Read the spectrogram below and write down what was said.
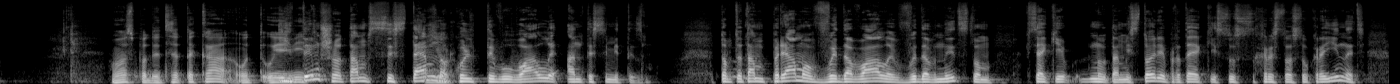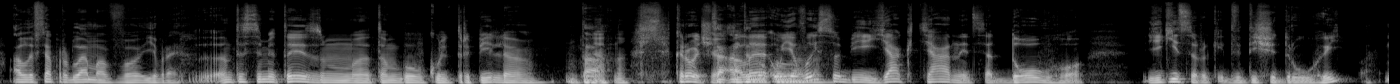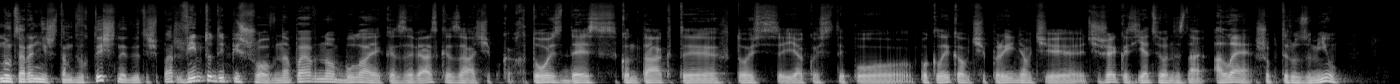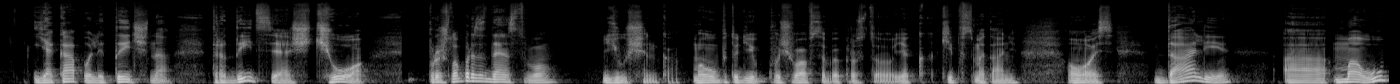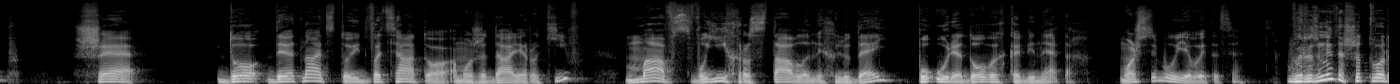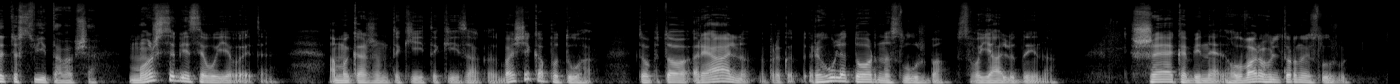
Господи, це така, от І тим, що там системно Юр. культивували антисемітизм. Тобто там прямо видавали видавництвом всякі ну, там історії про те, як Ісус Христос українець, але вся проблема в євреях. Антисемітизм, там був культ трипілля. Понятно. Коротше, Це але уяви да. собі, як тянеться довго. Які це роки? 2002 Ну, це раніше, там 2000 2001 Він туди пішов. Напевно, була якась зав'язка, зачіпка. Хтось десь контакти, хтось якось, типу, покликав, чи прийняв, чи, чи ще якось. Я цього не знаю. Але щоб ти розумів, яка політична традиція, що пройшло президентство Ющенка. Мауп тоді почував себе просто як кіт в сметані. Ось. Далі а, Мауп ще до 19 і 20, а може далі років, мав своїх розставлених людей по урядових кабінетах. Можеш собі уявити це? Ви розумієте, що творить освіта взагалі? Можеш собі це уявити? А ми кажемо такий такий заклад. Бачиш, яка потуга? Тобто, реально, наприклад, регуляторна служба, своя людина, ще кабінет, голова регуляторної служби.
